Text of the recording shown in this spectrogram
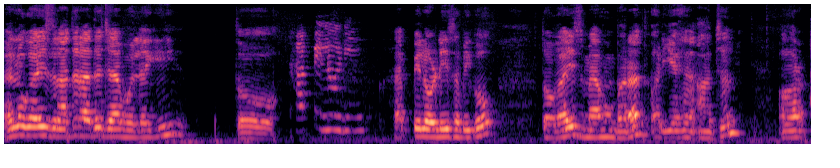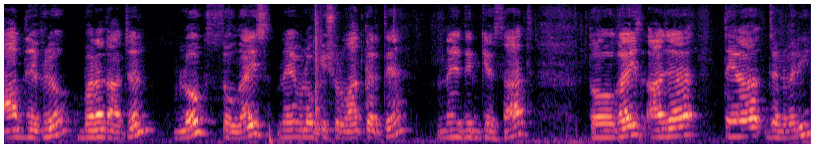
हेलो गाइस राधे राधे जय बोलेगी। तो हैप्पी लोडी हैप्पी लोहड़ी सभी को। तो गाइस मैं हूँ भरत और ये है आंचल। और आप देख रहे हो Bharat Anchal vlog so guys नए व्लॉग की शुरुआत करते हैं नए दिन के साथ। तो गाइस आज है तेरह जनवरी।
